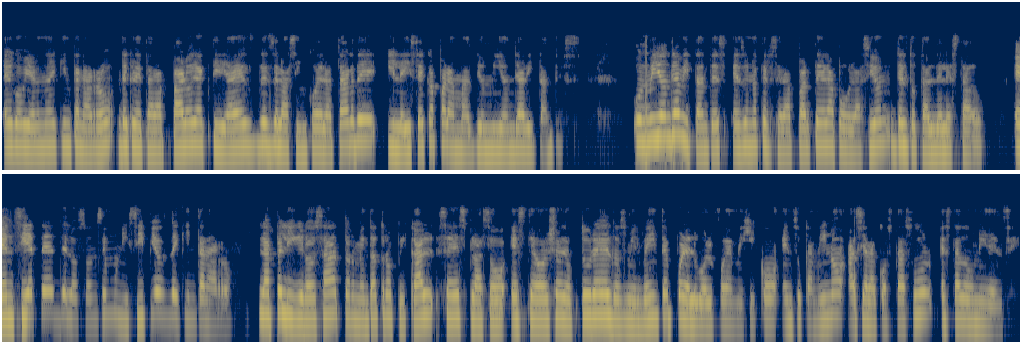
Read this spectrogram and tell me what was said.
el gobierno de Quintana Roo decretara paro de actividades desde las 5 de la tarde y ley seca para más de un millón de habitantes. Un millón de habitantes es una tercera parte de la población del total del estado, en siete de los once municipios de Quintana Roo. La peligrosa tormenta tropical se desplazó este 8 de octubre del 2020 por el Golfo de México en su camino hacia la costa sur estadounidense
